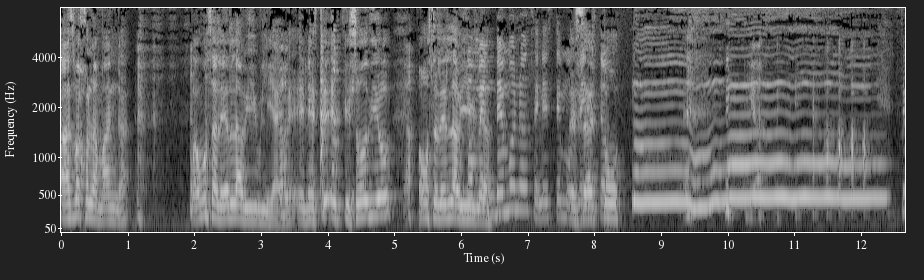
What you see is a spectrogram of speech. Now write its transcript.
haz bajo la manga. Vamos a leer la Biblia. En, en este episodio vamos a leer la Biblia. Encomendémonos en este momento. Exacto. Dios. Este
